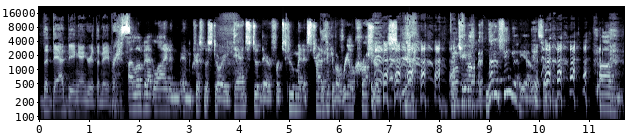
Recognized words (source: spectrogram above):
the dad being angry at the neighbors? I love that line in, in Christmas Story. Dad stood there for two minutes trying to think of a real crusher. I came up with not a finger. Yeah. um,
